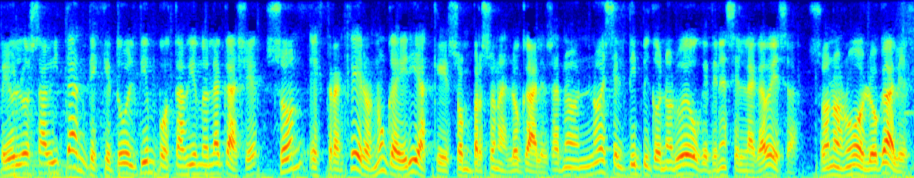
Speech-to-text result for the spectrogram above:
pero los habitantes que todo el tiempo estás viendo en la calle son extranjeros, nunca dirías que son personas locales, o sea, no, no es el típico noruego que tenés en la cabeza, son los nuevos locales.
